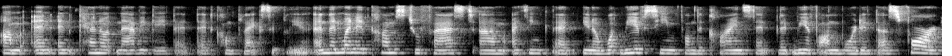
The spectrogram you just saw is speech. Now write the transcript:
um, and and cannot navigate that that complexity. And then when it comes to fast, um, I think that you know what we have seen from the clients that, that we have onboarded thus far,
